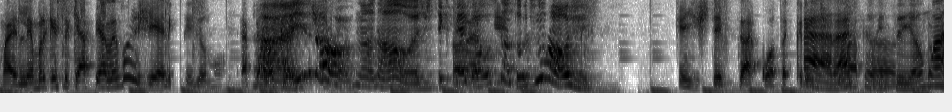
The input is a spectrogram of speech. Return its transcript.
Mas lembra que esse aqui é a Perla evangélica, entendeu? Não, é a Perla Ah, aí não, não, não. A gente tem que Ah, pegar é os cantores no auge. que a gente teve que dar a cota crente Caraca, Natan, isso aí é uma.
